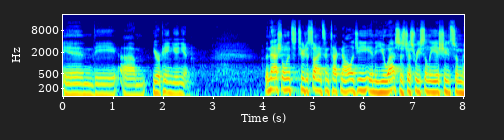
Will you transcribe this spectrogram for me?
in the um, European Union. The National Institute of Science and Technology in the US has just recently issued some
